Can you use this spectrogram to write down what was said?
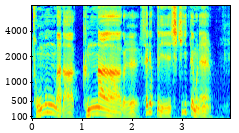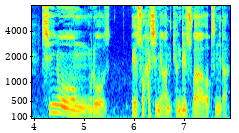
종목마다 급락을 세력들이 시키기 때문에 신용으로 매수하시면 견딜 수가 없습니다.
